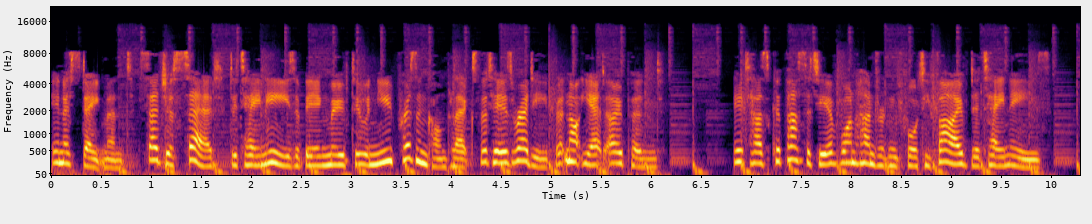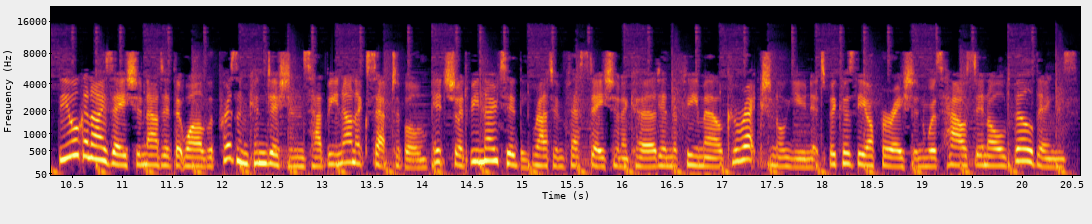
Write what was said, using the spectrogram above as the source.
In a statement, SEJUS said, detainees are being moved to a new prison complex that is ready but not yet opened. It has capacity of 145 detainees. The organization added that while the prison conditions had been unacceptable, it should be noted the rat infestation occurred in the female correctional unit because the operation was housed in old buildings.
